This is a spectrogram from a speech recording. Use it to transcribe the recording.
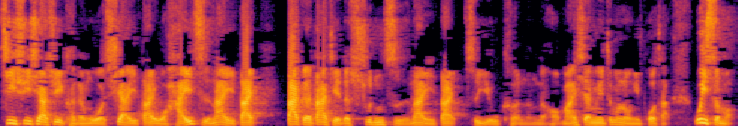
继续下去，可能我下一代，我孩子那一代，大哥大姐的孙子那一代是有可能的哈。马来西亚没有这么容易破产，为什么？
